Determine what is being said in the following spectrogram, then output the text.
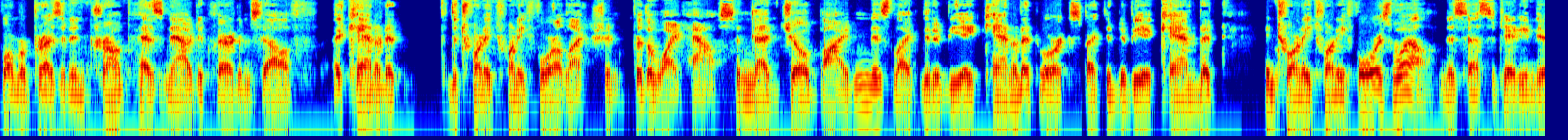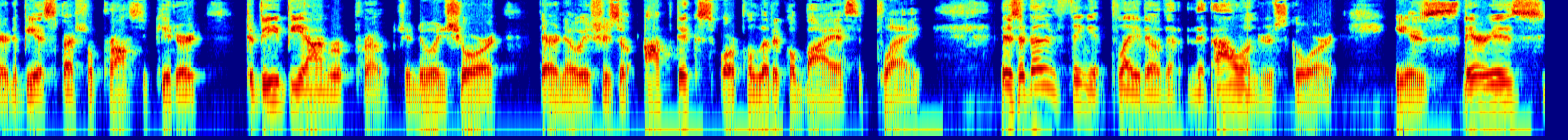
former President Trump has now declared himself a candidate for the 2024 election for the White House, and that Joe Biden is likely to be a candidate or expected to be a candidate in 2024 as well, necessitating there to be a special prosecutor to be beyond reproach and to ensure there are no issues of optics or political bias at play. There's another thing at play, though, that, that I'll underscore is there is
